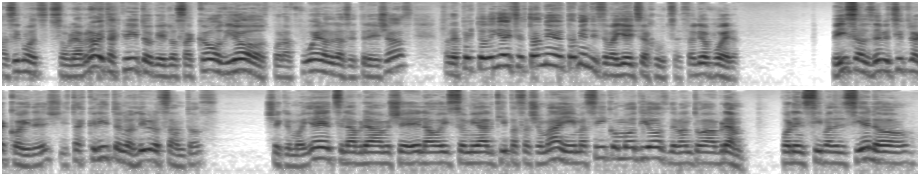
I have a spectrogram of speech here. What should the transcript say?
así como sobre Abraham está escrito que lo sacó Dios por afuera de las estrellas, respecto de Yosef también, también dice salió afuera. Y está escrito en los libros santos, así como Dios levantó a Abraham por encima del cielo.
